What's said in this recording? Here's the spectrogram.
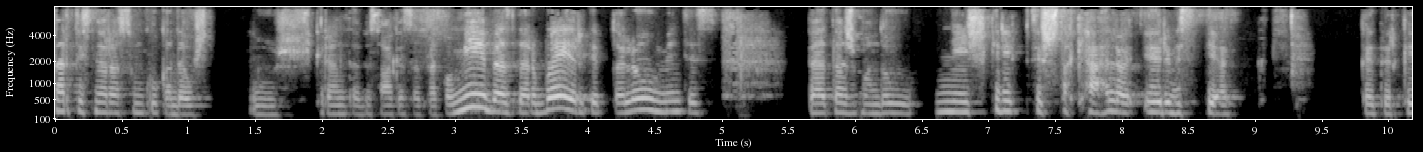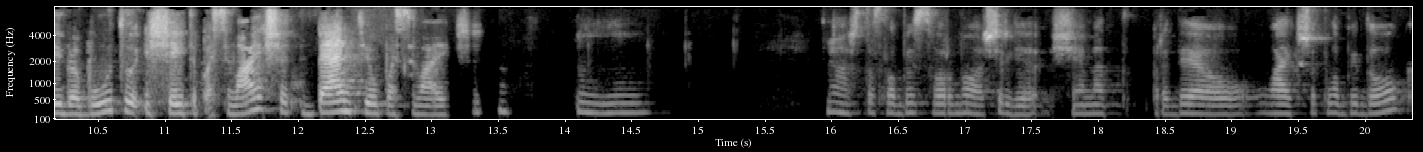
Kartais nėra sunku, kada už, užkrenta visokios atsakomybės, darbai ir taip toliau, mintis, bet aš bandau neiškrypti iš to kelio ir vis tiek, kad ir kaip bebūtų, išeiti pasivaikščioti, bent jau pasivaikščioti. Mhm. Ja, šitas labai svarbu, aš irgi šiemet pradėjau vaikščioti labai daug,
